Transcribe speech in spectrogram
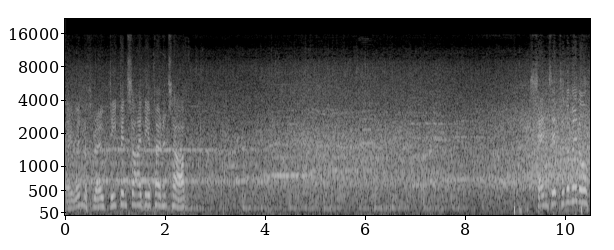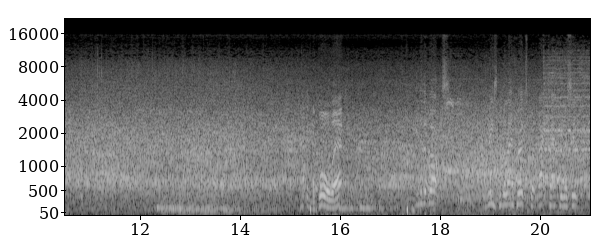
They win the throw deep inside the opponent's half. Sends it to the middle. Having the ball there. Into the box. Reasonable effort, but lacked accuracy.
